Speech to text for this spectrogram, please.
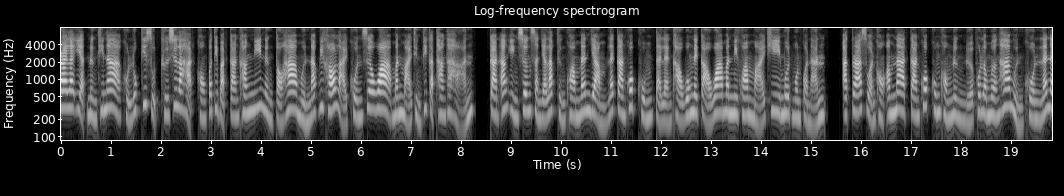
รายละเอียดหนึ่งที่น่าขนลุกที่สุดคือชื่อรหัสของปฏิบัติการครั้งนี้หนึ่งต่อห้าหมื่นนักวิเคราะห์หลายคนเชื่อว่ามันหมายถึงพิกัดทางทหาร การอ้างอิงเชิงสัญลักษณ์ถึงความแม่นยำและการควบคุมแต่แหล่งข่าววงในกล่าวว่ามันมีความหมายที่มืดมนกว่านั้น อัตราส่วนของอำนาจการควบคุมของหนึ่งเหนือพลเมืองห้าหมื่นคน และใน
